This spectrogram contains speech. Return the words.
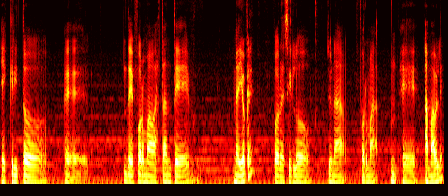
escrito eh, de forma bastante mediocre, por decirlo de una forma eh, amable.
